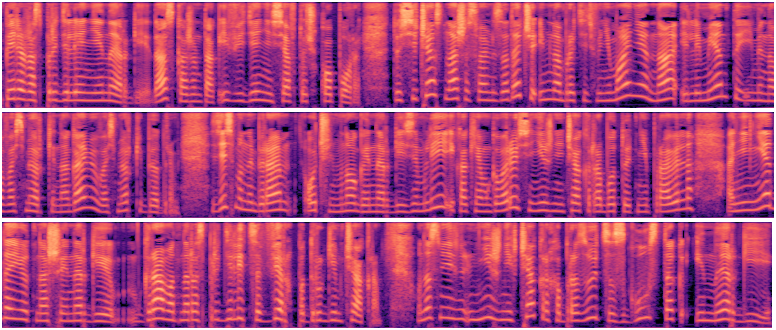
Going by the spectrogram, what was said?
перераспределение энергии, да, скажем так, и введение себя в точку опоры. То есть сейчас наша с вами задача именно обратить внимание на элементы именно восьмерки ногами, восьмерки бедрами. Здесь мы набираем очень много энергии Земли, и, как я вам говорю, если нижние чакры работают неправильно, они не дают нашей энергии грамотно распределиться вверх по другим чакрам. У нас в нижних чакрах образуется сгусток энергии,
